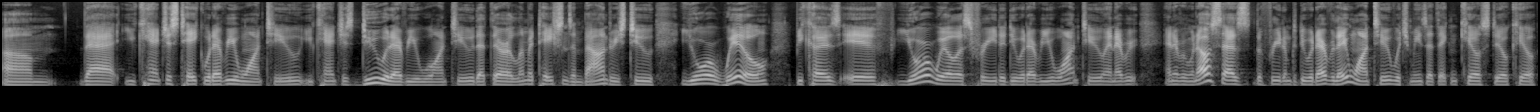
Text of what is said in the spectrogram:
Um, that you can't just take whatever you want to, you can't just do whatever you want to, that there are limitations and boundaries to your will because if your will is free to do whatever you want to and every and everyone else has the freedom to do whatever they want to, which means that they can kill, steal, kill,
